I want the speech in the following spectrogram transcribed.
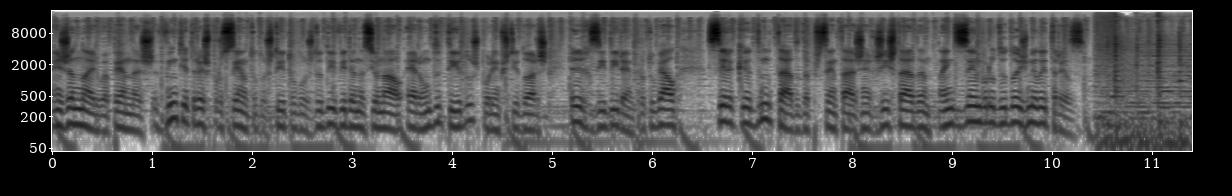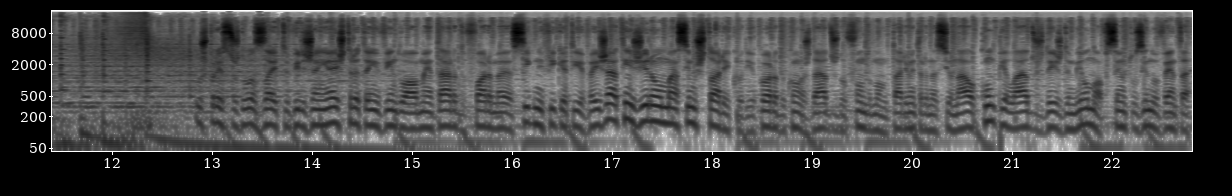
Em janeiro, apenas 23% dos títulos de dívida nacional eram detidos por investidores a residir em Portugal, cerca de metade da percentagem registada em dezembro de 2013. Os preços do azeite virgem extra têm vindo a aumentar de forma significativa e já atingiram um máximo histórico, de acordo com os dados do Fundo Monetário Internacional compilados desde 1990.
